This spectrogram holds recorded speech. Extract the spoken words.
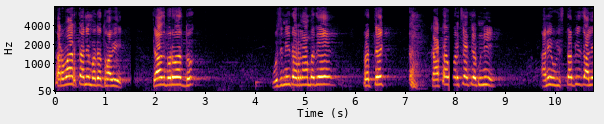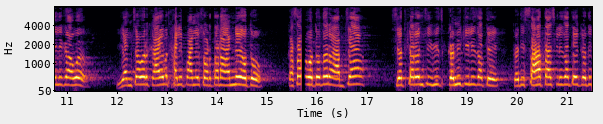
सर्वार्थाने मदत व्हावी. त्याचबरोबर उजनी धरणामध्ये प्रत्येक काठावरच्या जमिनी आणि विस्थापित झालेली गावं यांच्यावर कायम खाली पाणी सोडताना अन्याय होतो. कसा होतो तर आमच्या शेतकऱ्यांची वीज कमी केली जाते कधी सहा तास केली जाते कधी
